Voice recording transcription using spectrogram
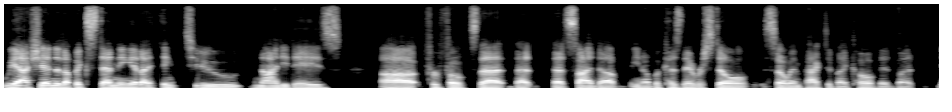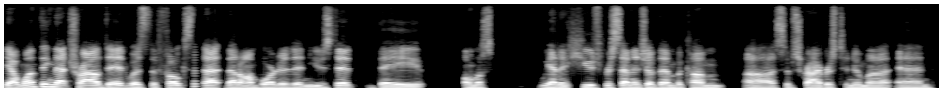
we actually ended up extending it, I think, to 90 days uh, for folks that that that signed up, you know, because they were still so impacted by COVID. But yeah, one thing that trial did was the folks that that onboarded and used it, they almost we had a huge percentage of them become uh, subscribers to Numa, and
